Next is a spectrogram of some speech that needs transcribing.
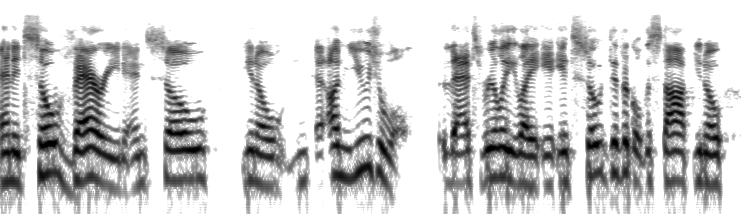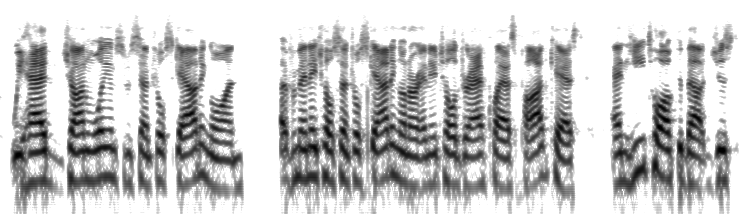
and it's so varied and so you know unusual. That's really like it, it's so difficult to stop. You know, we had John Williams from Central Scouting on uh, from NHL Central Scouting on our NHL Draft Class podcast, and he talked about just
